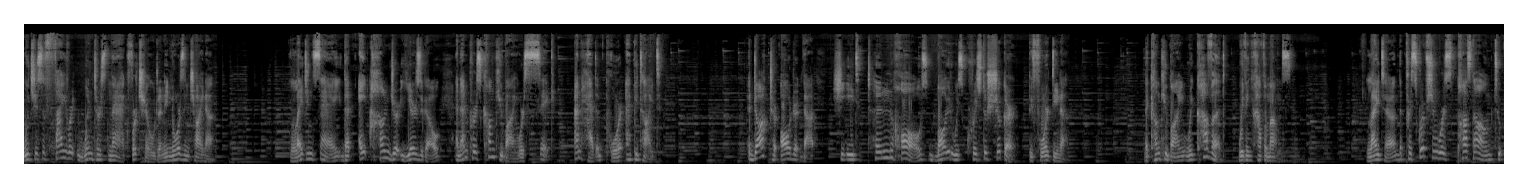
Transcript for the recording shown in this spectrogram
which is a favorite winter snack for children in northern China. Legends say that 800 years ago, an emperor's concubine was sick and had a poor appetite. A doctor ordered that she eat 10 haws boiled with crystal sugar before dinner. The concubine recovered within half a month. Later, the prescription was passed on to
